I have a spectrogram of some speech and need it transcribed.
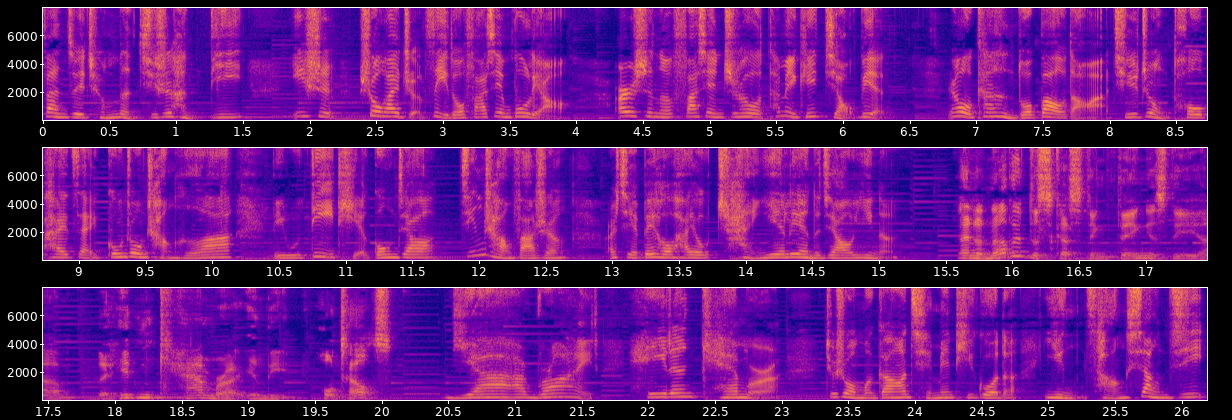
犯罪成本其实很低。一是受害者自己都发现不了，二是呢，发现之后他们也可以狡辩。 然后我看很多报道啊，其实这种偷拍在公众场合啊，比如地铁、公交，经常发生，而且背后还有产业链的交易呢。And another disgusting thing is the um, the hidden camera in the hotels. Yeah, right. Hidden camera 就是我们刚刚前面提过的隐藏相机。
